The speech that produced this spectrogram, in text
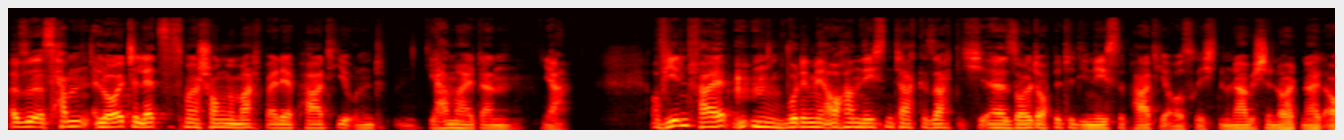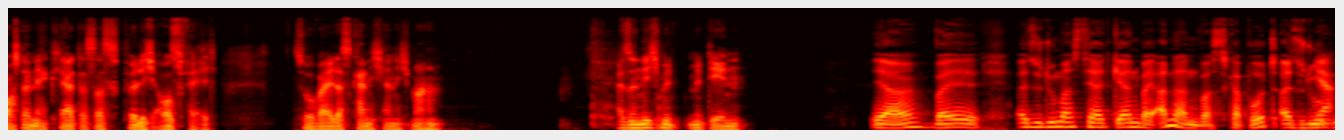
Also das haben Leute letztes Mal schon gemacht bei der Party und die haben halt dann, ja. Auf jeden Fall wurde mir auch am nächsten Tag gesagt, ich äh, soll doch bitte die nächste Party ausrichten. Und da habe ich den Leuten halt auch dann erklärt, dass das völlig ausfällt. So, weil das kann ich ja nicht machen. Also nicht mit, mit denen. Ja, weil, also du machst ja halt gern bei anderen was kaputt. Also du, ja,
